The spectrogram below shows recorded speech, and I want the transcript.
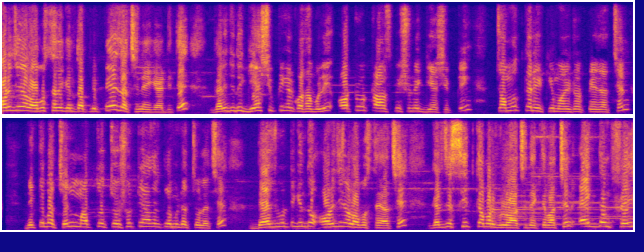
অরিজিনাল অবস্থাতে কিন্তু আপনি পেয়ে যাচ্ছেন এই গাড়িতে গাড়ি যদি গিয়ার শিফটিং এর কথা বলি অটো ট্রান্সমিশনের গিয়ার শিফটিং চমৎকার একটি মনিটর পেয়ে যাচ্ছেন। দেখতে পাচ্ছেন, মাত্র চৌষট্টি হাজার কিলোমিটার চলেছে। ড্যাশবোর্ডটি কিন্তু অরিজিনাল অবস্থায় আছে। গাড়ির যে সিট কভারগুলো আছে, দেখতে পাচ্ছেন, একদম ফ্রেশ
